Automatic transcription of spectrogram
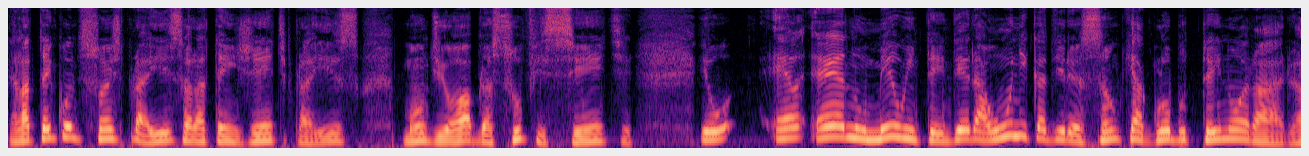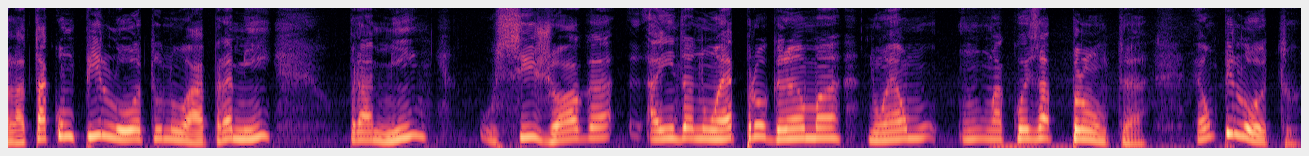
Ela tem condições para isso, ela tem gente para isso, mão de obra suficiente. Eu é, é, no meu entender, a única direção que a Globo tem no horário. Ela está com um piloto no ar. Para mim, para mim, o Se Joga ainda não é programa, não é um, uma coisa pronta. É um piloto.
